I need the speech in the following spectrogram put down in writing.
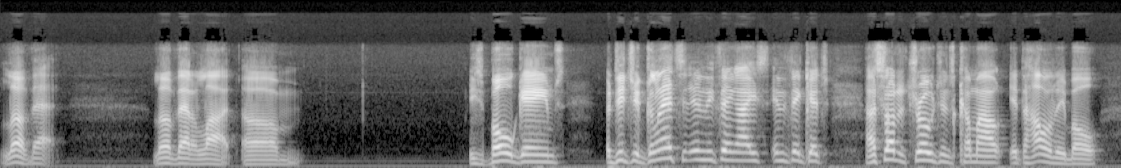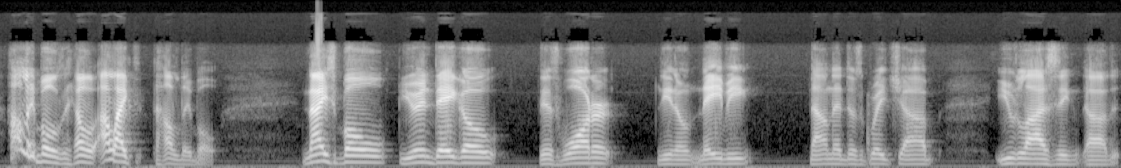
Love that. Love that a lot. Um, these bowl games. Did you glance at anything, Ice? Anything catch? I saw the Trojans come out at the Holiday Bowl. Holiday Bowl is a hell. I like the Holiday Bowl. Nice bowl. You're in Dago. There's water. You know, Navy down there does a great job utilizing uh, the,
